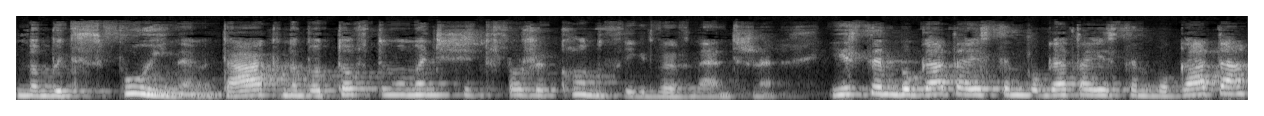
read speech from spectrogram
no być spójnym, tak? No bo to w tym momencie się tworzy konflikt wewnętrzny. Jestem bogata, jestem bogata, jestem bogata,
